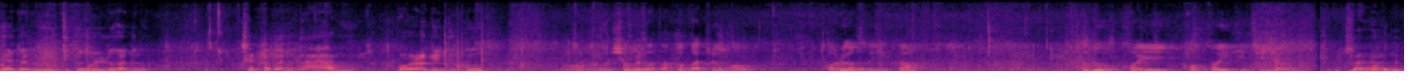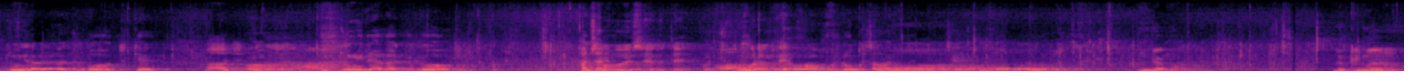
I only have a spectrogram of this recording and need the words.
깨져, 김치국 흘려가지고 책가방이 다 뻘개지고. 뭐 시골에서 다 똑같죠 뭐. 어려웠으니까. 저도 거의 거, 거의 김치죠. 나는 누뚱이라 해가지고 어떻게 아, 누뚱이. 어, 아. 누뚱이라 해가지고 한차리 뭐였어요 그때? 동그랑 땅하고 이런 거 싸가지고 근데 뭐, 느낌은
